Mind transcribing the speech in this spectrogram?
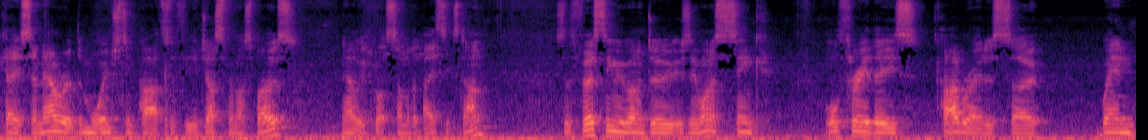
Okay, so now we're at the more interesting parts of the adjustment, I suppose, now that we've got some of the basics done. So the first thing we want to do is we want to sync all three of these carburetors so when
